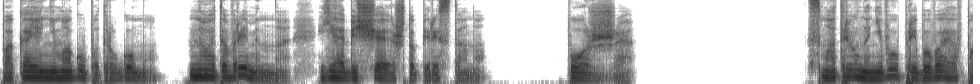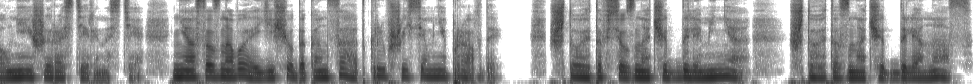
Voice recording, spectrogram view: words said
пока я не могу по-другому. Но это временно. Я обещаю, что перестану. Позже. Смотрю на него, пребывая в полнейшей растерянности, не осознавая еще до конца открывшейся мне правды. Что это все значит для меня? Что это значит для нас?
